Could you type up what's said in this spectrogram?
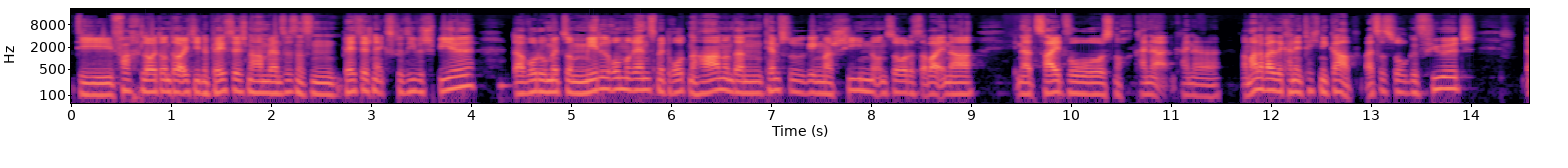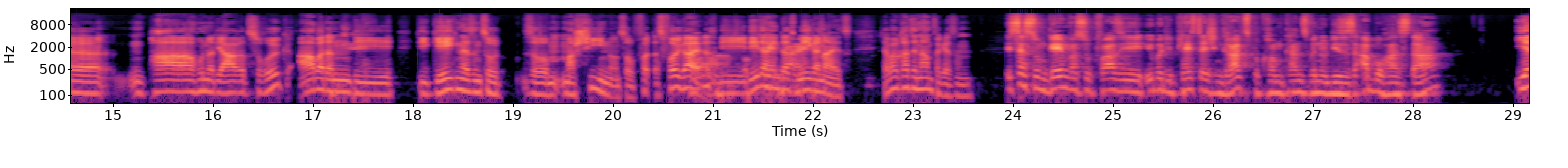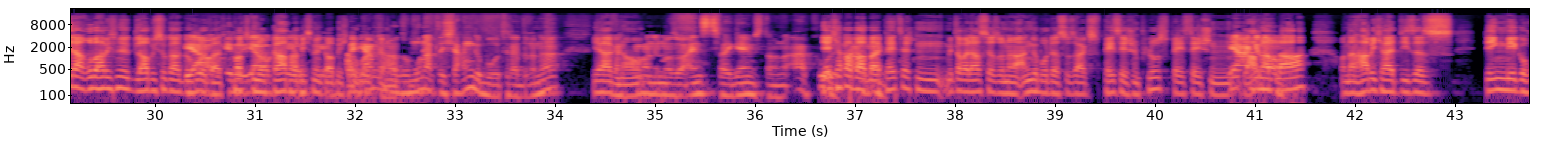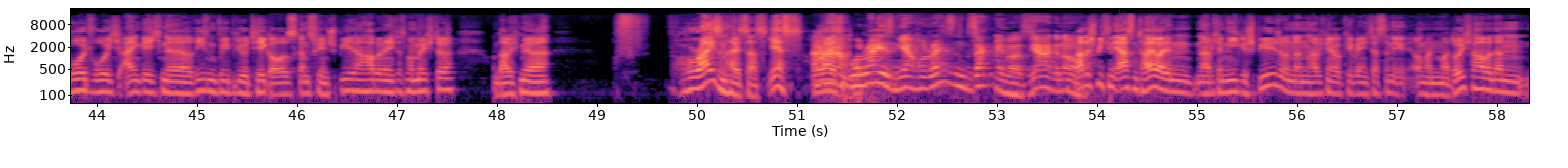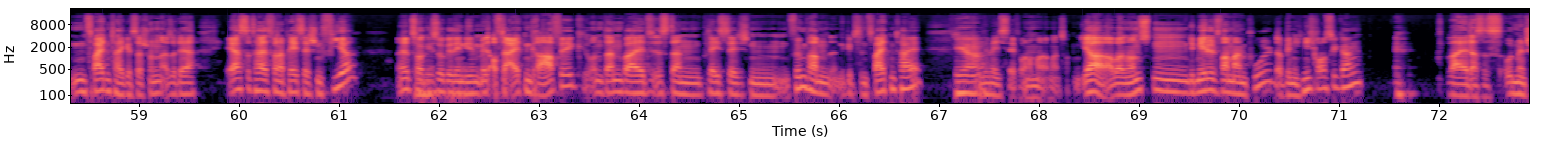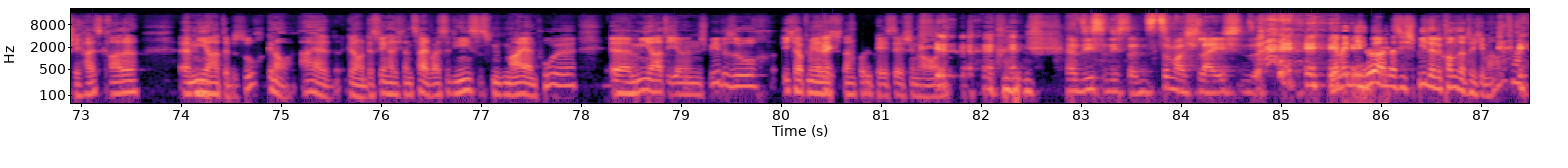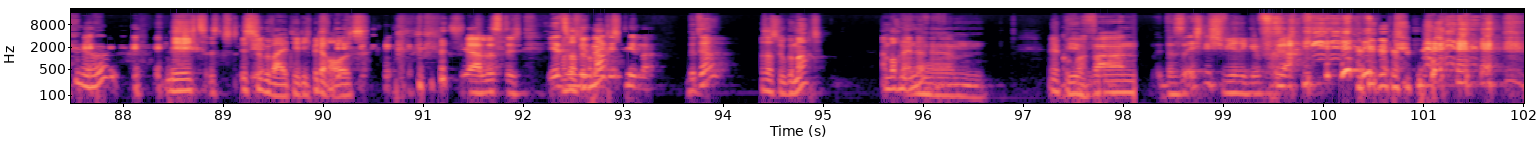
Die Fachleute unter euch, die eine Playstation haben, werden es wissen, das ist ein Playstation-exklusives Spiel, da wo du mit so einem Mädel rumrennst mit roten Haaren und dann kämpfst du gegen Maschinen und so. Das ist aber in einer, in einer Zeit, wo es noch keine, keine, normalerweise keine Technik gab. Weißt du, so gefühlt äh, ein paar hundert Jahre zurück, aber dann die, die Gegner sind so, so Maschinen und so. Das ist voll geil. Ah, also die Idee okay, dahinter ist nice. mega nice. Ich habe aber gerade den Namen vergessen. Ist das so ein Game, was du quasi über die PlayStation gratis bekommen kannst, wenn du dieses Abo hast da? Ja, darüber habe ich mir, glaube ich, sogar geholt, weil es kostenlos gab, habe ich mir, glaube ich, Weil die geholt. haben immer gehabt. so monatliche Angebote da drin, ne? Ja, Dann genau. kann man immer so eins, zwei Games downloaden. Ah, cool. Ja, ich habe ah, aber bei. PlayStation, mittlerweile hast du ja so eine Angebote, dass du sagst PlayStation Plus, PlayStation Ja, bla bla genau. bla. Und dann habe ich halt dieses Ding mir geholt, wo ich eigentlich eine riesen Bibliothek aus ganz vielen Spielen habe, wenn ich das mal möchte. Und da habe ich mir Horizon heißt das. Yes, Horizon. Ah, Horizon, ja, Horizon sagt mir was. Ja, genau. Da hatte ich mich den ersten Teil, weil den, den habe ich ja nie gespielt und dann habe ich mir, okay, wenn ich das dann irgendwann mal durch habe, dann einen zweiten Teil gibt's da schon. Also der erste Teil ist von der PlayStation 4, ne, zocke ich so gesehen die, mit, auf der alten Grafik und dann bald ist dann PlayStation 5, haben, dann gibt's den zweiten Teil. ja. Den werde ich safe auch nochmal irgendwann zocken. Ja, aber ansonsten, die Mädels waren mal im Pool, da bin ich nicht rausgegangen, weil das ist unmenschlich heiß gerade. Äh, Mia hatte Besuch, genau. Ah ja, genau, deswegen hatte ich dann Zeit. Weißt du, Denise ist mit Maya im Pool, äh, Mhm. Mia hatte ihren Spielbesuch, ich habe mir dann vor die Playstation gehauen. Dann siehst du dich so ins Zimmer schleichen. ja, wenn die hören, dass ich spiele, dann kommen sie natürlich immer. "Was machst du denn?" Nichts, ist, ist zu gewalttätig, bitte raus. ja, lustig. Jetzt Was hast du gemacht? Thema. Bitte? Was hast du gemacht? Am Wochenende? Ähm, ja, guck wir mal. waren. Das ist echt eine schwierige Frage.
